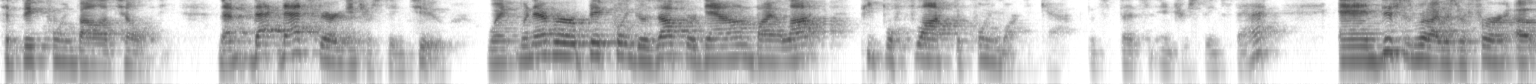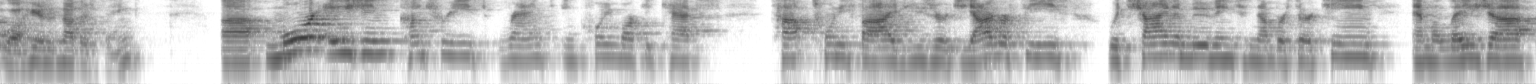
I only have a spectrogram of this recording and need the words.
to Bitcoin volatility. Now, that, that's very interesting too. When, whenever Bitcoin goes up or down by a lot, people flock to CoinMarketCap. That's, that's an interesting stat. And this is what I was referring. Uh, well, here's another thing. Uh, more Asian countries ranked in CoinMarketCap's top 25 user geographies, with China moving to number 13 and Malaysia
